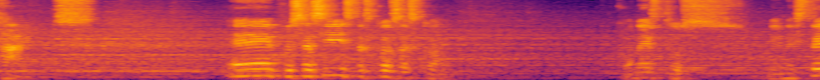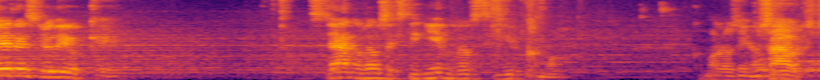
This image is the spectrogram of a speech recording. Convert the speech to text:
Times. Eh, pues así estas cosas con, con estos menesteres, yo digo que ya nos vamos a extinguir, nos vamos a extinguir como, como los dinosaurios.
